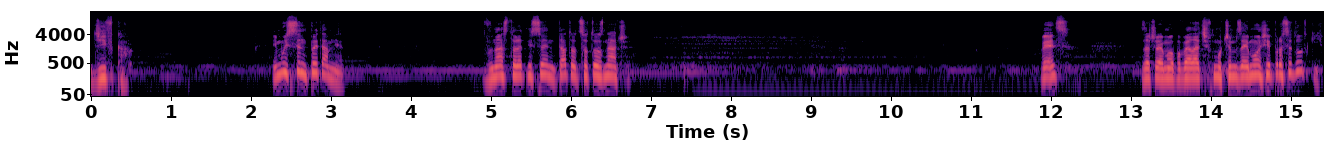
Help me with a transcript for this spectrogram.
dziwka. I mój syn pyta mnie, dwunastoletni syn, tato, co to znaczy? Więc zacząłem opowiadać mu, czym zajmują się prostytutki.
